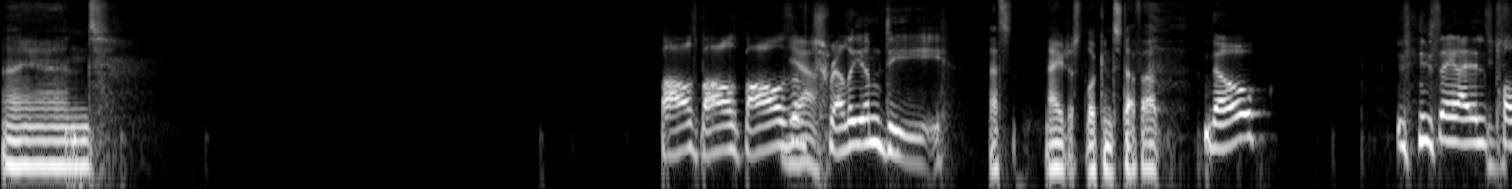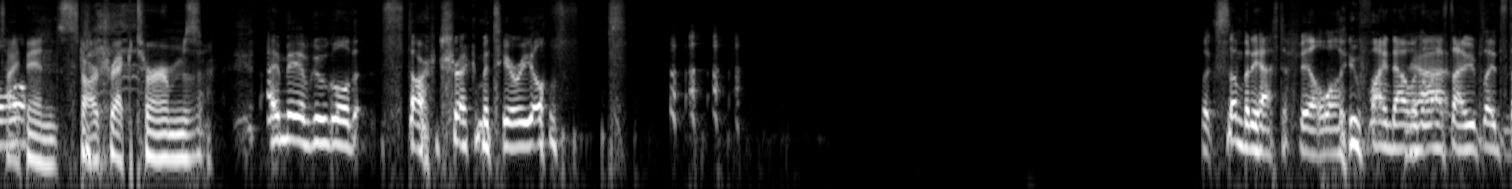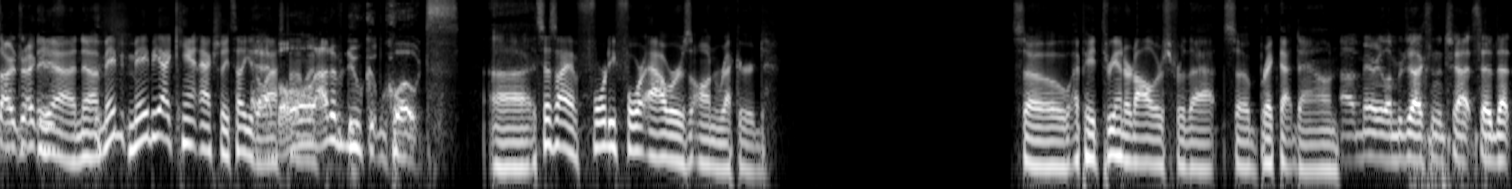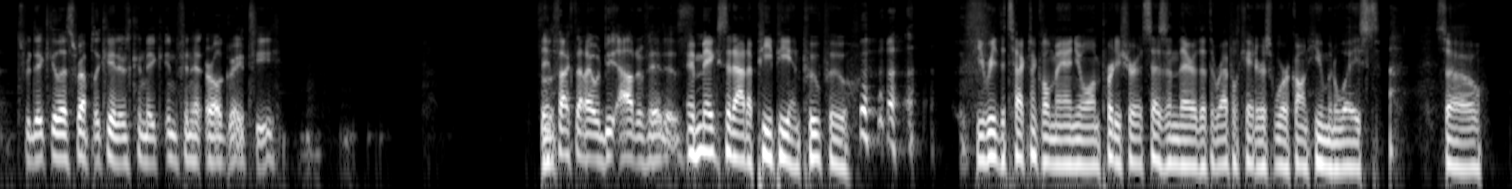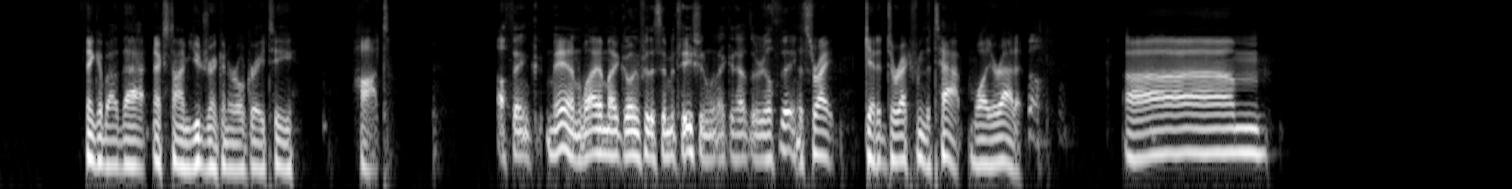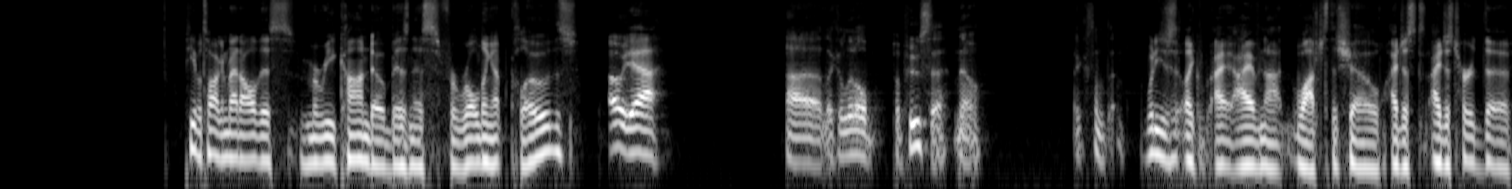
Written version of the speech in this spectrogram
And Balls, balls, balls Yeah. of Trellium D. that's now you're just looking stuff up. No. You saying I didn't Did you pull? just type in Star Trek terms? I may have Googled Star Trek materials. Look, somebody has to fill while you find out when the last time you played Star Trek is. Yeah, no, maybe maybe I can't actually tell you the last time. all I- out of Nukem quotes. Uh, it says I have 44 hours on record. So I paid $300 for that. So break that down. Uh, Mary Lumberjacks in the chat said that it's ridiculous. Replicators can make infinite Earl Grey tea. So It- the fact that I would be out of it is It makes it out of pee pee and poo poo. if you read the technical manual, I'm pretty sure it says in there that the replicators work on human waste. So think about that next time you drink an Earl Grey tea. Hot. I'll think, man, why am I going for this imitation when I could have the real thing? That's right. Get it direct from the tap while you're at it. Um, people talking about all this Marie Kondo business for rolling up clothes. Oh yeah, uh, like a little papusa. No, like something. What do you like? I, I have not watched the show. I just I just heard the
